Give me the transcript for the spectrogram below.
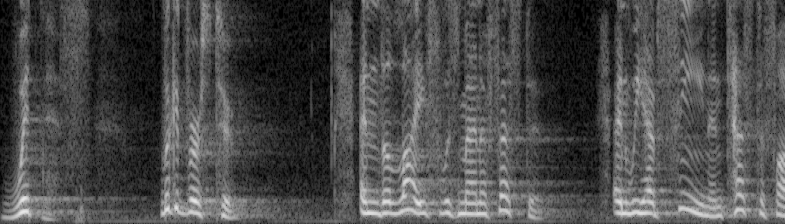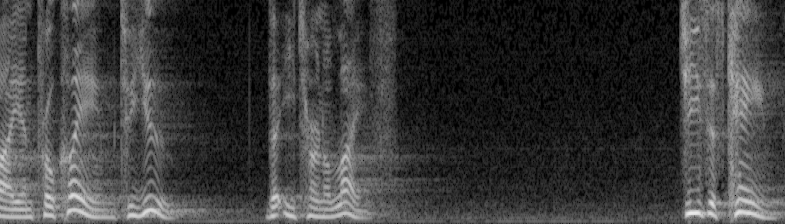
Witness. Look at verse 2. And the life was manifested and we have seen and testify and proclaim to you the eternal life. Jesus came.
